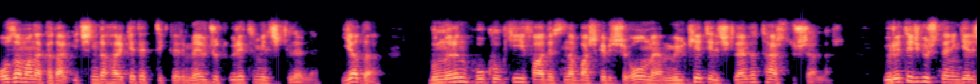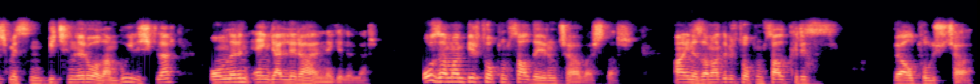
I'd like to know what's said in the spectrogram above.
o zamana kadar içinde hareket ettikleri mevcut üretim ilişkilerine ya da bunların hukuki ifadesinden başka bir şey olmayan mülkiyet ilişkilerine ters düşerler. Üretici güçlerin gelişmesinin biçimleri olan bu ilişkiler onların engelleri haline gelirler. O zaman bir toplumsal devrim çağı başlar. Aynı zamanda bir toplumsal kriz ve alt oluş çağı.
